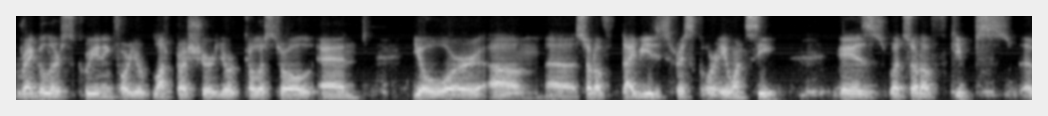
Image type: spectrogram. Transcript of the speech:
regular screening for your blood pressure, your cholesterol, and your um, uh, sort of diabetes risk or A1C is what sort of keeps uh,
